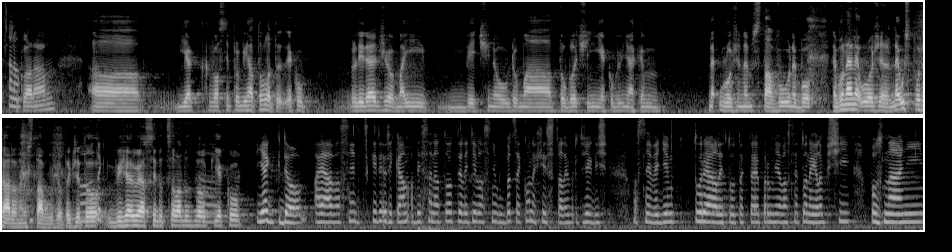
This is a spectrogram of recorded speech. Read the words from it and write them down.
předpokládám. A jak vlastně probíhá tohle? To, jako lidé, že mají většinou doma to oblečení jakoby v nějakém neuloženém stavu, nebo, nebo ne neuloženém, neuspořádaném stavu, že? takže no, to tak, vyžaduje asi docela dost velký jako... Jak kdo? A já vlastně vždycky říkám, aby se na to ty lidi vlastně vůbec jako nechystali, protože když vlastně vidím tu realitu, tak to je pro mě vlastně to nejlepší poznání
